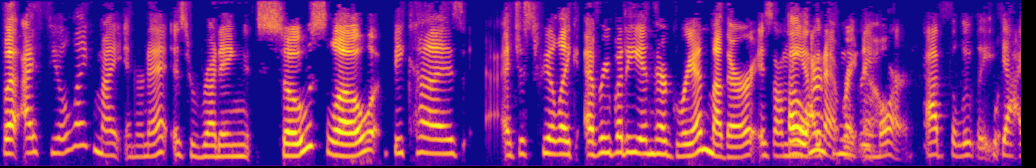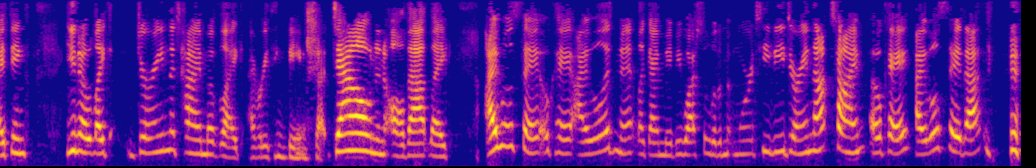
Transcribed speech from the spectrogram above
but I feel like my internet is running so slow because I just feel like everybody and their grandmother is on the oh, internet right now. More. Absolutely. Yeah, I think you know, like during the time of like everything being shut down and all that, like I will say, okay, I will admit, like I maybe watched a little bit more TV during that time. Okay, I will say that.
